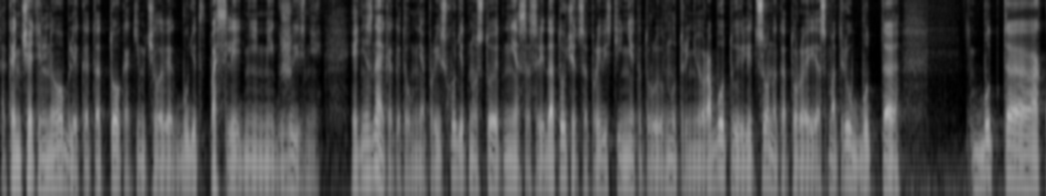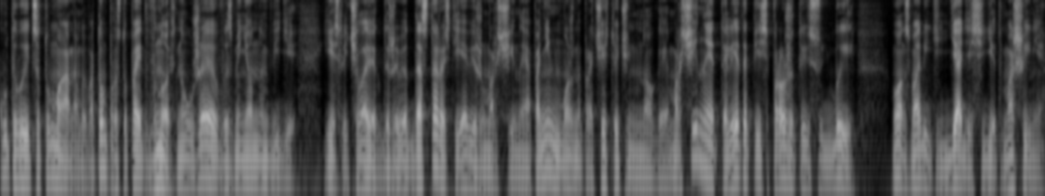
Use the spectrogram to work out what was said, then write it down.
Окончательный облик — это то, каким человек будет в последний миг жизни. Я не знаю, как это у меня происходит, но стоит мне сосредоточиться, провести некоторую внутреннюю работу, и лицо, на которое я смотрю, будто будто окутывается туманом и потом проступает вновь, но уже в измененном виде. Если человек доживет до старости, я вижу морщины, а по ним можно прочесть очень многое. Морщины — это летопись прожитой судьбы. Вон, смотрите, дядя сидит в машине.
